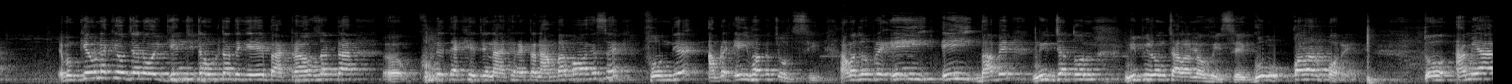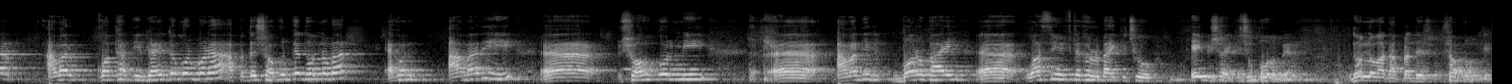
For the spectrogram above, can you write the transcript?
এবং কেউ না কেউ যেন ওই গেঞ্জিটা উল্টা থেকে বা ট্রাউজারটা খুলে দেখে যে না, এখানে একটা নাম্বার পাওয়া গেছে, ফোন দিয়ে আমরা এইভাবে চলছি। আমাদের উপরে এই, এইভাবে নির্যাতন নিপীড়ন চালানো হয়েছে, গুম করার পরে। তো আমি আর আমার কথা দীর্ঘায়িত করব না, আপনাদের সকলকে ধন্যবাদ। এখন আমারই সহকর্মী আমাদের বড় ভাই ওয়াসিম ইফতেখারুল ভাই কিছু, এই বিষয়ে কিছু বলবেন। ধন্যবাদ আপনাদের সকলকে।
